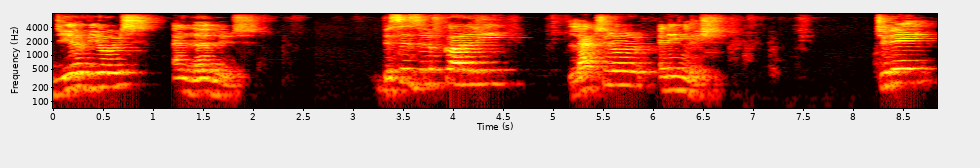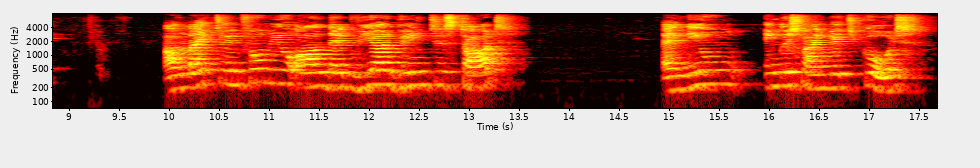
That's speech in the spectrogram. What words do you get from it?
dear viewers and learners. This is Zulfiqar Ali, lecturer in English. Today, I would like to inform you all that we are going to start a new English language course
